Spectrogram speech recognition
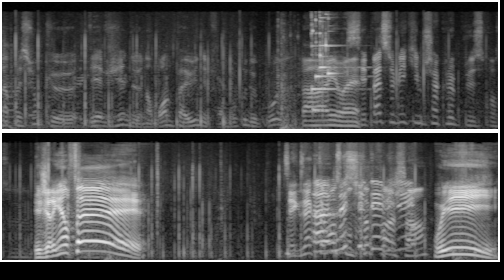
l'impression que DFG ne- n'en branle pas une et prend beaucoup de pauses. Pareil, ouais. C'est pas celui qui me choque le plus pour tout. Et j'ai rien fait C'est exactement Euh, ce qu'on te reproche, hein. Oui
